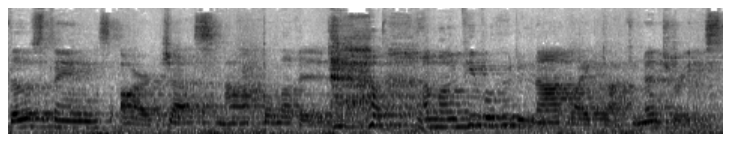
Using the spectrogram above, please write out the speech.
Those things are just not beloved among people who do not like documentaries.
